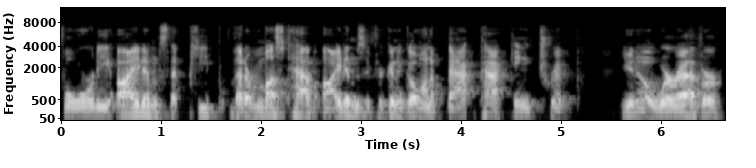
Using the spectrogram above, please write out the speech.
40 items that people that are must have items if you're going to go on a backpacking trip you know, wherever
